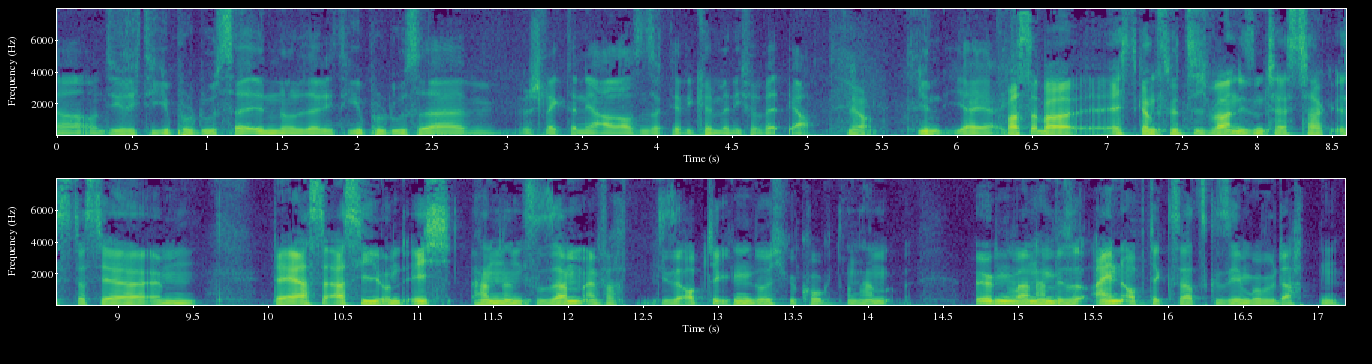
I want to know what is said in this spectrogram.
Ja, und die richtige Producerin oder der richtige Producer äh, schlägt dann Jahre aus und sagt, ja, die können wir nicht verwenden. Ja. Ja. Ja, ja. Was aber echt ganz witzig war an diesem Testtag ist, dass der, ähm, der erste Assi und ich haben dann zusammen einfach diese Optiken durchgeguckt und haben irgendwann haben wir so einen Optiksatz gesehen, wo wir dachten,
